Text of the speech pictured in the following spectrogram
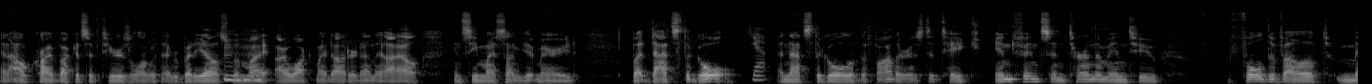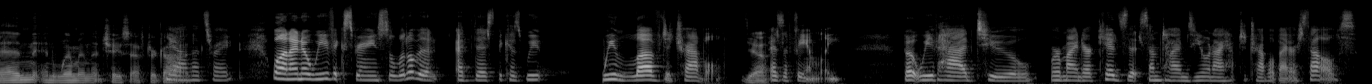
and I'll cry buckets of tears along with everybody else when Mhm. my I walk my daughter down the aisle and see my son get married. But that's the goal. Yeah. And that's the goal of the father is to take infants and turn them into full developed men and women that chase after God. Yeah, that's right. Well, and I know we've experienced a little bit of this because we we love to travel. yeah. as a family. But we've had to remind our kids that sometimes you and I have to travel by ourselves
